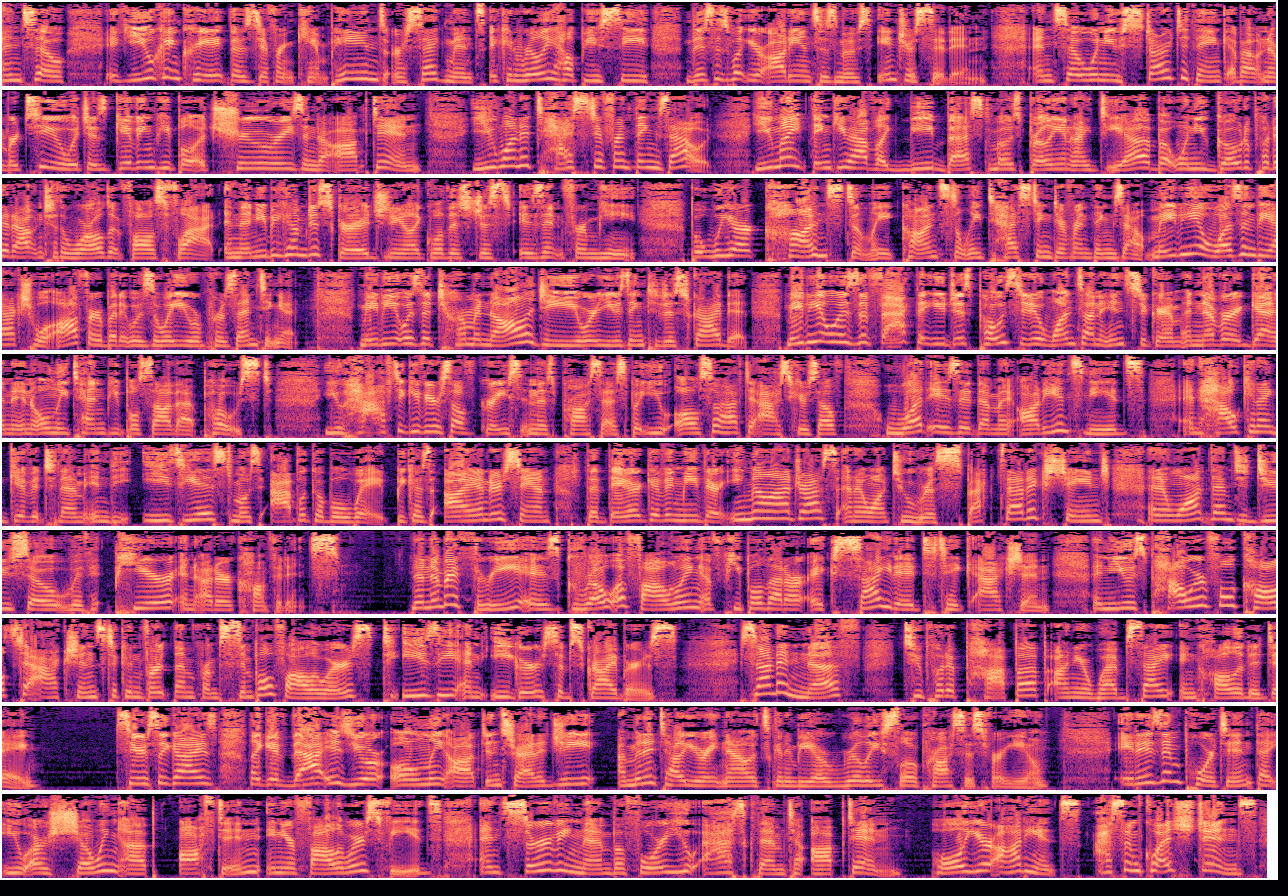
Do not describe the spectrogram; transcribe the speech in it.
And so if you can create those different campaigns or segments, it can really help you see this is what your audience is most interested in. And so when you start to think about number two, which is giving people a true reason to opt in, you want to test different things out. You might think you have like the best, most brilliant idea, but when you go to put it out into the world, it falls flat. And then you become discouraged and you're like, well, this just isn't for me. But we are constantly, constantly testing different things out. Maybe it wasn't the actual offer, but it was way you were presenting it. Maybe it was the terminology you were using to describe it. Maybe it was the fact that you just posted it once on Instagram and never again and only 10 people saw that post. You have to give yourself grace in this process, but you also have to ask yourself, what is it that my audience needs and how can I give it to them in the easiest, most applicable way? Because I understand that they are giving me their email address and I want to respect that exchange and I want them to do so with pure and utter confidence. Now, number three is grow a following of people that are excited to take action and use powerful calls to actions to convert them from simple followers to easy and eager subscribers. It's not enough to put a pop up on your website and call it a day seriously, guys, like if that is your only opt in strategy, I'm going to tell you right now, it's going to be a really slow process for you. It is important that you are showing up often in your followers' feeds and serving them before you ask them to opt in. Poll your audience, ask them questions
